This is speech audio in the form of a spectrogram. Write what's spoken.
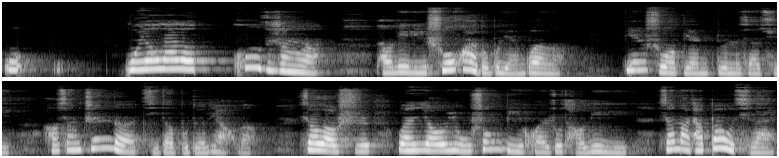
我我要拉到裤子上了。”陶丽丽说话都不连贯了，边说边蹲了下去，好像真的急得不得了了。肖老师弯腰用双臂怀住陶丽丽，想把她抱起来。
